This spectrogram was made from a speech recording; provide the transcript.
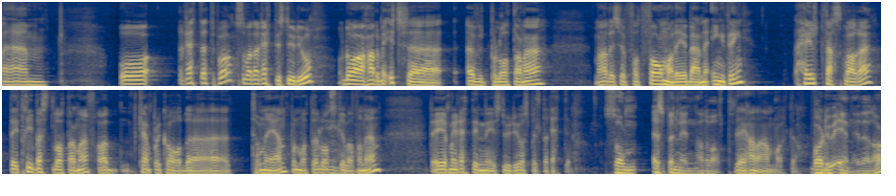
Ehm, og rett etterpå så var det rett i studio. Og da hadde vi ikke øvd på låtene. Vi hadde ikke fått forma det i bandet. Ingenting. Helt ferskvare. De tre beste låtene fra Camp Record-turneen, på en måte, låtskriverturneen. Det gikk meg rett inn i studio og spilte rett inn. Som Espen Lind hadde valgt. Det hadde han valgt, ja. Var du enig i det da?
